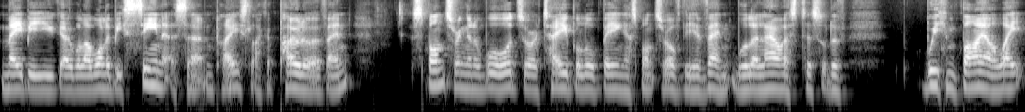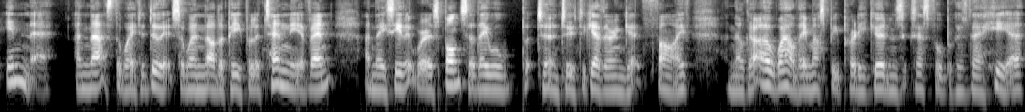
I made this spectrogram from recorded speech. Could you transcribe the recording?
maybe you go, well, I want to be seen at a certain place, like a polo event. Sponsoring an awards or a table or being a sponsor of the event will allow us to sort of we can buy our way in there and that's the way to do it. So when other people attend the event and they see that we're a sponsor, they will put two and two together and get five, and they'll go, "Oh wow, they must be pretty good and successful because they're here."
